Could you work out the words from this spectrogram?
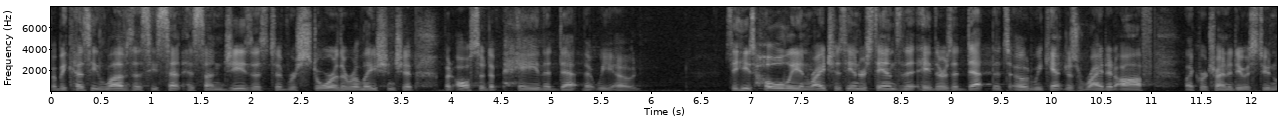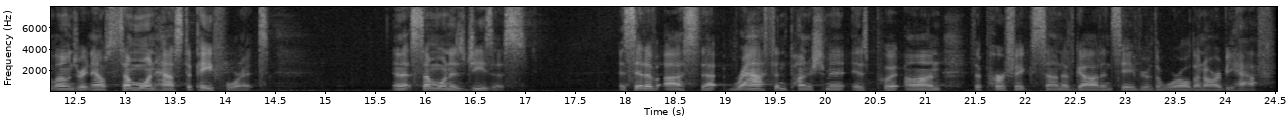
But because he loves us, he sent his son Jesus to restore the relationship, but also to pay the debt that we owed. See, he's holy and righteous. He understands that, hey, there's a debt that's owed. We can't just write it off like we're trying to do with student loans right now. Someone has to pay for it. And that someone is Jesus. Instead of us, that wrath and punishment is put on the perfect Son of God and Savior of the world on our behalf.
